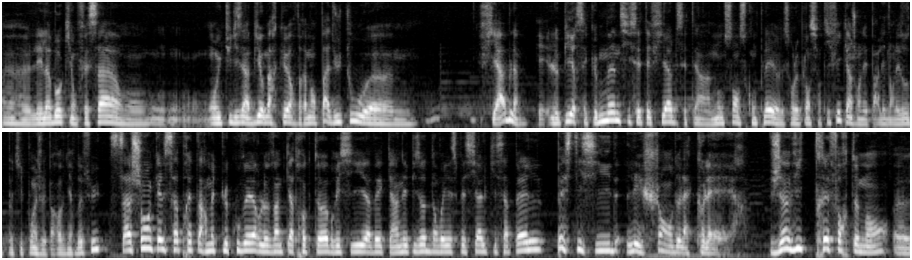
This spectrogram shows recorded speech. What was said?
Euh, les labos qui ont fait ça ont, utilisé un biomarqueur vraiment pas du tout fiable. Et le pire, c'est que même si c'était fiable, c'était un non-sens complet euh, sur le plan scientifique, hein, j'en ai parlé dans les autres petits points, je vais pas revenir dessus. Sachant qu'elle s'apprête à remettre le couvert le 24 octobre ici, avec un épisode d'envoyé spécial qui s'appelle « Pesticides, les champs de la colère ». J'invite très fortement euh,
